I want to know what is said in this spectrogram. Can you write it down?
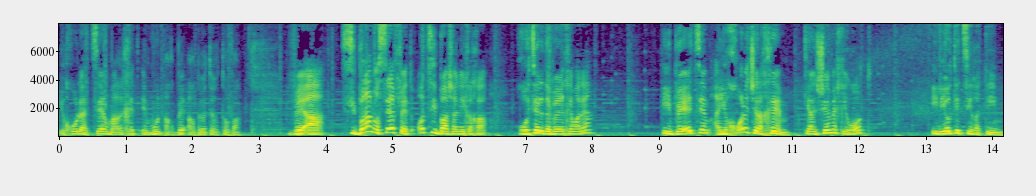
יוכלו לייצר מערכת אמון הרבה הרבה יותר טובה. והסיבה הנוספת, עוד סיבה שאני ככה רוצה לדבר איתכם עליה, היא בעצם היכולת שלכם כאנשי מכירות היא להיות יצירתיים.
